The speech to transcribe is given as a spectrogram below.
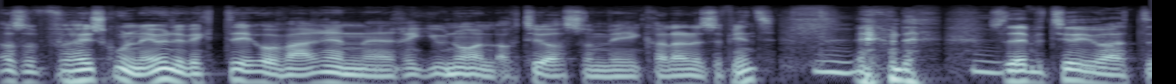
altså for høyskolen er jo det viktig å være en regional aktør, som vi kaller det så fint. Mm. så det betyr jo at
